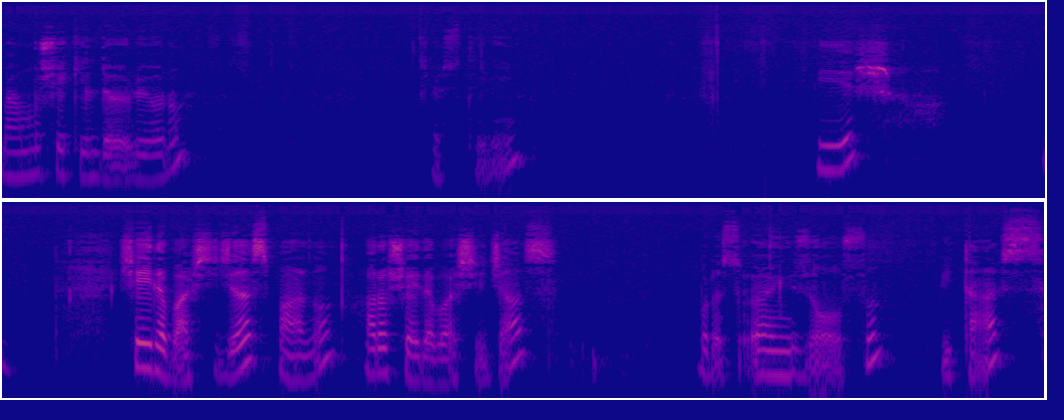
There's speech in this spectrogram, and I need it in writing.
Ben bu şekilde örüyorum. Göstereyim. Bir şeyle başlayacağız. Pardon. Haroşa ile başlayacağız. Burası ön yüzü olsun. Bir ters.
